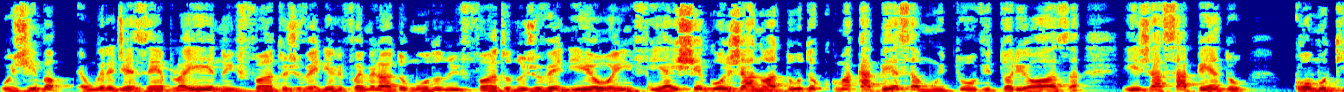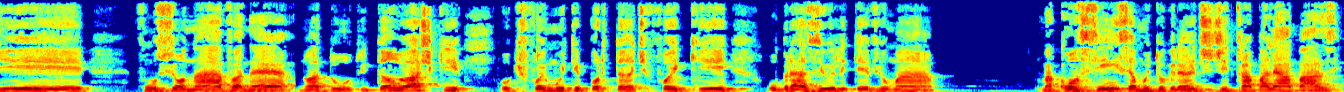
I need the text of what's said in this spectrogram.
O Giba é um grande exemplo aí, no infanto, juvenil, ele foi melhor do mundo no infanto, no juvenil, enfim. E aí chegou já no adulto com uma cabeça muito vitoriosa e já sabendo como que funcionava né, no adulto. Então, eu acho que o que foi muito importante foi que o Brasil ele teve uma, uma consciência muito grande de trabalhar a base.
